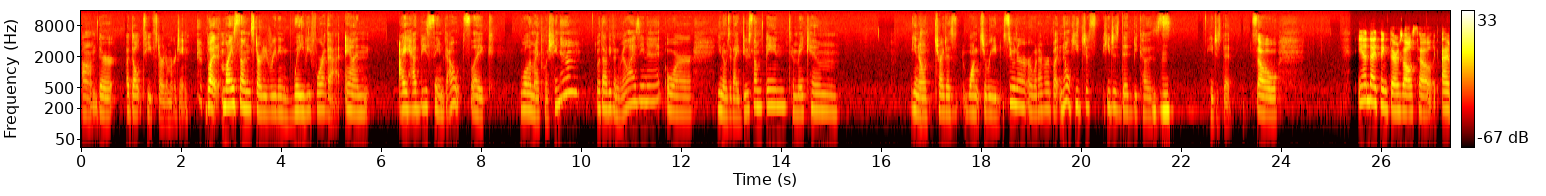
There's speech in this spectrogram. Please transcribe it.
um, their adult teeth start emerging. But my son started reading way before that, and I had these same doubts like, well, am I pushing him without even realizing it? Or, you know, did I do something to make him you know, try to want to read sooner or whatever. But no, he just he just did because mm-hmm. he just did. So. And I think there's also like I'm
